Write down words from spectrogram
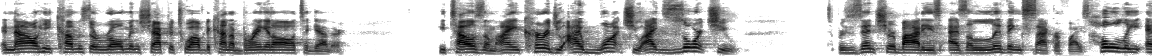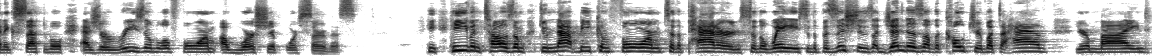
And now he comes to Romans chapter 12 to kind of bring it all together. He tells them, I encourage you, I want you, I exhort you to present your bodies as a living sacrifice, holy and acceptable as your reasonable form of worship or service. He, he even tells them, do not be conformed to the patterns, to the ways, to the positions, agendas of the culture, but to have your mind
